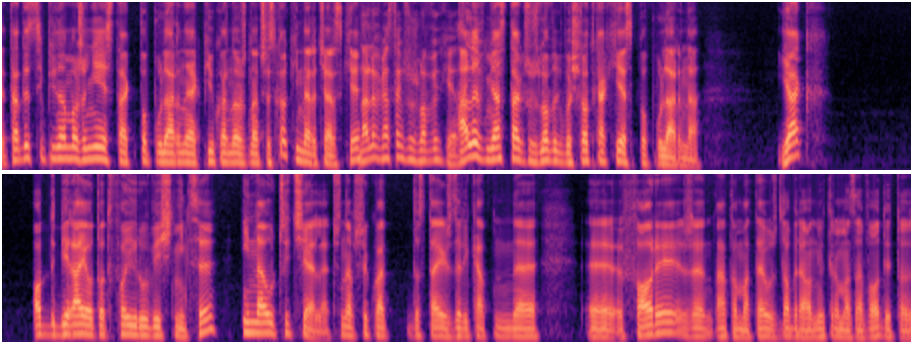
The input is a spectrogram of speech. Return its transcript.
Y, ta dyscyplina może nie jest tak popularna jak piłka nożna czy skoki narciarskie, No ale w miastach żużlowych jest. ale w miastach żużlowych, w ośrodkach jest popularna. Jak odbierają to twoi rówieśnicy i nauczyciele? Czy na przykład dostajesz delikatne e, fory, że a to Mateusz, dobra, on jutro ma zawody, to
